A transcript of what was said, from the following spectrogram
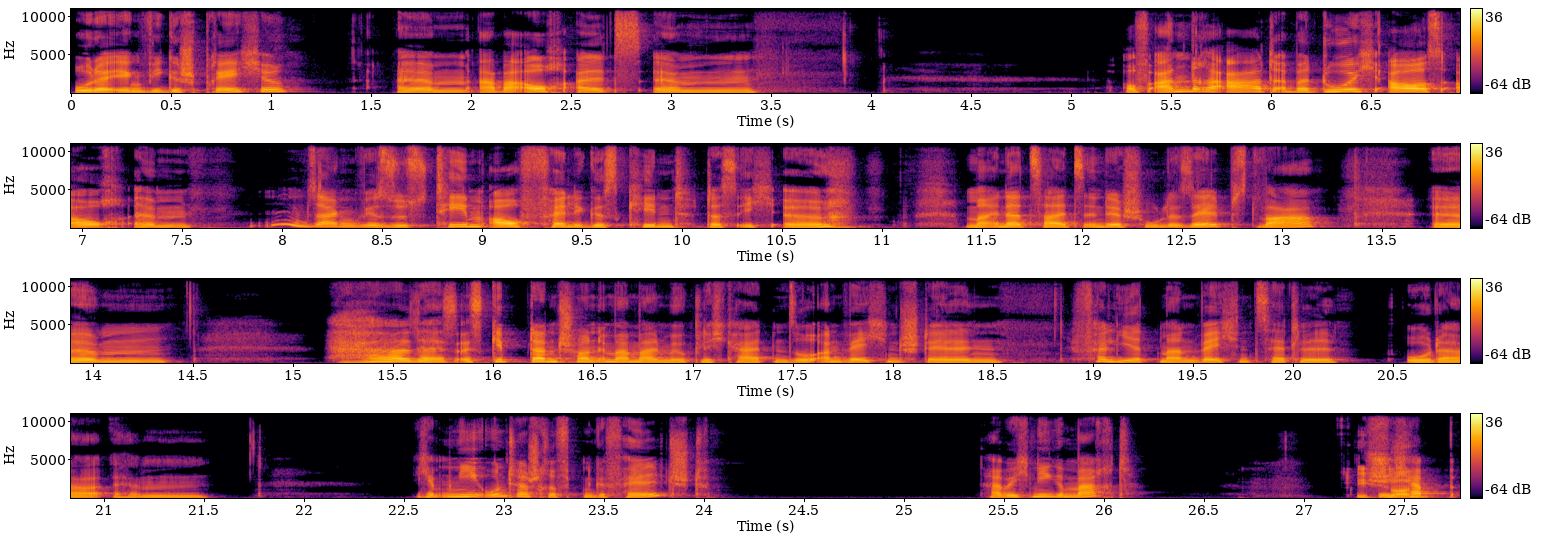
oder irgendwie Gespräche, ähm, aber auch als ähm, auf andere Art, aber durchaus auch, ähm, hm, sagen wir, systemauffälliges Kind, das ich äh, meinerseits in der Schule selbst war. Ähm, ja, das, es gibt dann schon immer mal Möglichkeiten, so an welchen Stellen verliert man welchen Zettel oder ähm, ich habe nie Unterschriften gefälscht. Habe ich nie gemacht. Ich schon. Ich habe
